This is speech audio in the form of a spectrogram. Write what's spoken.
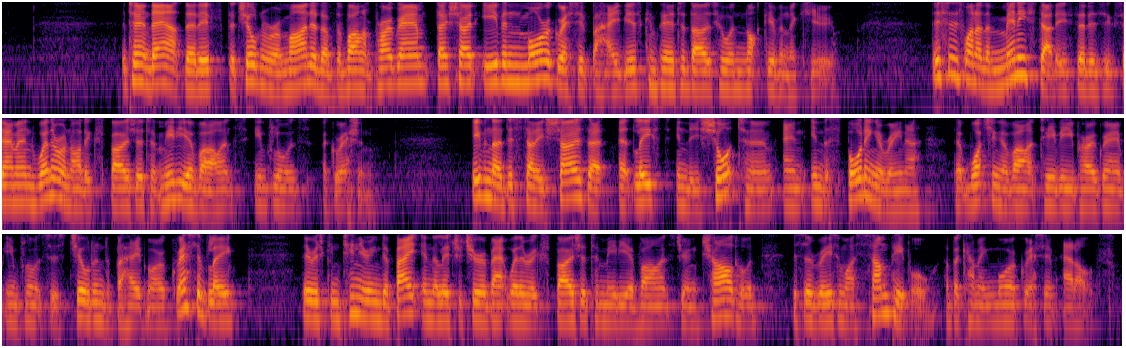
It turned out that if the children were reminded of the violent program, they showed even more aggressive behaviours compared to those who were not given the cue. This is one of the many studies that has examined whether or not exposure to media violence influence aggression even though this study shows that, at least in the short term and in the sporting arena, that watching a violent TV program influences children to behave more aggressively, there is continuing debate in the literature about whether exposure to media violence during childhood is the reason why some people are becoming more aggressive adults.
